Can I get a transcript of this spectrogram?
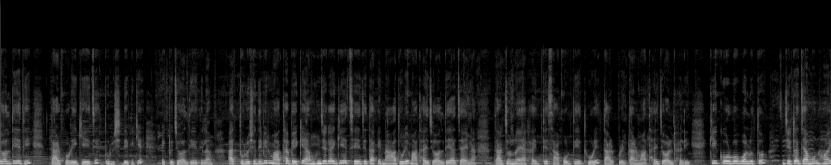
জল দিয়ে দিই, তারপরে গিয়ে যে তুলসী দেবীকে একটু জল দিয়ে দিলাম। আর তুলসী দেবীর মাথা বেঁকে এমন জায়গায় গিয়েছে যে তাকে না ধরে মাথায় জল দেওয়া যায় না। তার জন্য এক হাত দিয়ে সাপোর্ট দিয়ে ধরে তারপরে তার মাথায় জল ঢালি। কি করব বলো তো? যেটা যেমন হয়,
